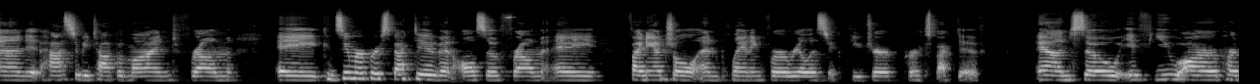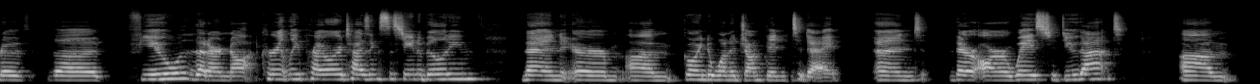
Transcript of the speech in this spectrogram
and it has to be top of mind from a consumer perspective and also from a financial and planning for a realistic future perspective. And so, if you are part of the few that are not currently prioritizing sustainability, then you're um, going to want to jump in today. And there are ways to do that um,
